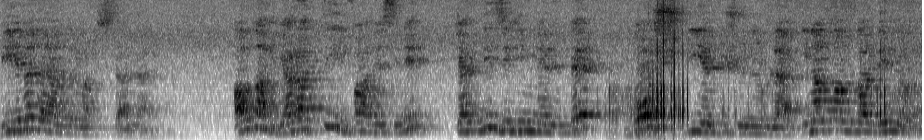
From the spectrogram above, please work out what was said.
bilime dayandırmak isterler. Allah yarattığı ifadesini kendi zihinlerinde boş diye düşünürler. İnanmazlar demiyorum.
